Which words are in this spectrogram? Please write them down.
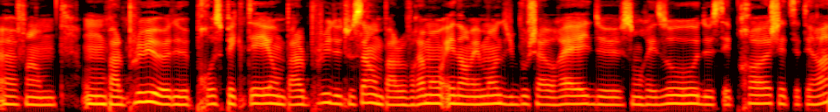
euh, enfin, on parle plus de prospecter, on parle plus de tout ça, on parle vraiment énormément du bouche à oreille, de son réseau, de ses proches, etc.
